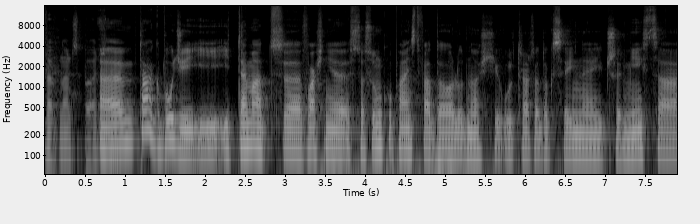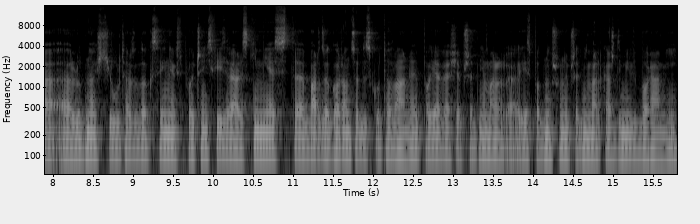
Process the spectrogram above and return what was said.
wewnątrz społeczeństwa. E, tak, budzi I, i temat e, właśnie stosunku państwa do ludności ultraortodoksyjnej, czy miejsca e, ludności ultraortodoksyjnej w społeczeństwie izraelskim jest e, bardzo gorąco dyskutowany. Pojawia się przed niemal, jest podnoszony przed niemal każdymi wyborami.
